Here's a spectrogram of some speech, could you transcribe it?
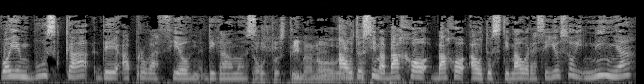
voy en busca de aprobación, digamos. Autoestima, ¿no? Autoestima, bajo, bajo autoestima. Ahora, si yo soy niña,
